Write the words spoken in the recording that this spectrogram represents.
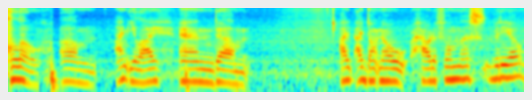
Hello, um, I'm Eli, and um, I I don't know how to film this video,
